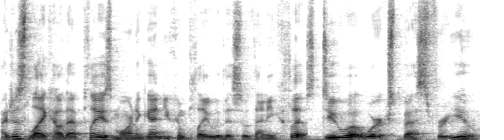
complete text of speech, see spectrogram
I just like how that plays more. And again, you can play with this with any clips. Do what works best for you.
